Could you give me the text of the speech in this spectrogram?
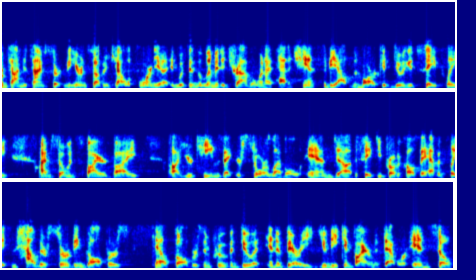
from time to time, certainly here in Southern California, and within the limited travel when I've had a chance to be out in the market doing it safely. I'm so inspired by uh, your teams at your store level and uh, the safety protocols they have in place and how they're serving golfers to help golfers improve and do it in a very unique environment that we're in. So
